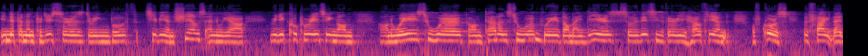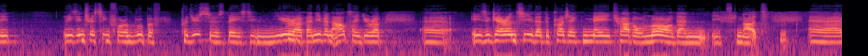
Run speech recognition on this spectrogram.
independent producers doing both TV and films, and we are really cooperating on on ways to work, on talents to work with, on ideas. So this is very healthy, and of course, the fact that it is interesting for a group of producers based in Europe and even outside Europe. Uh, is a guarantee that the project may travel more than if not. Uh,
